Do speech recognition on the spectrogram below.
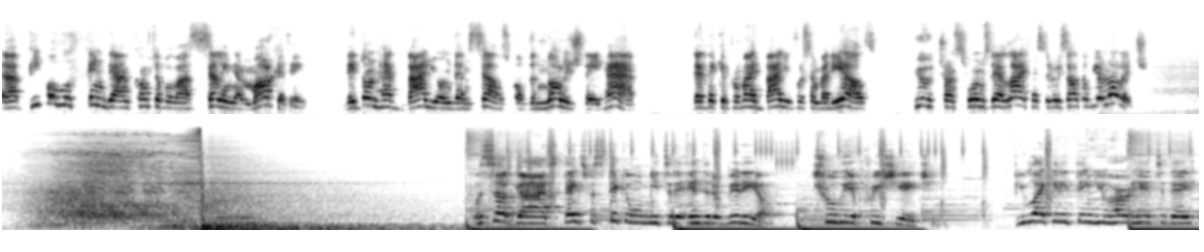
Uh, people who think they're uncomfortable about selling and marketing, they don't have value on themselves of the knowledge they have that they can provide value for somebody else who transforms their life as a result of your knowledge. What's up guys? Thanks for sticking with me to the end of the video. Truly appreciate you. If you like anything you heard here today,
